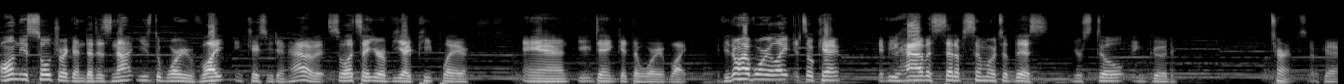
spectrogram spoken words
on the Assault Dragon that does not use the Warrior of Light, in case you didn't have it. So let's say you're a VIP player and you didn't get the Warrior of Light. If you don't have Warrior Light, it's okay. If you have a setup similar to this, you're still in good terms, okay?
